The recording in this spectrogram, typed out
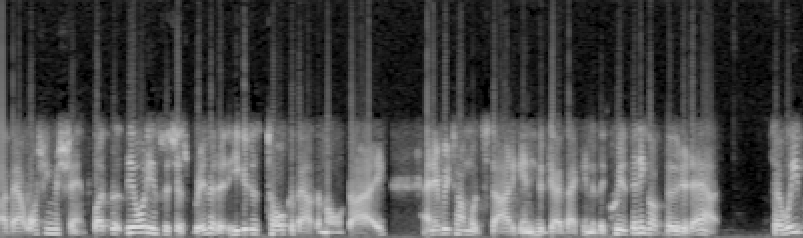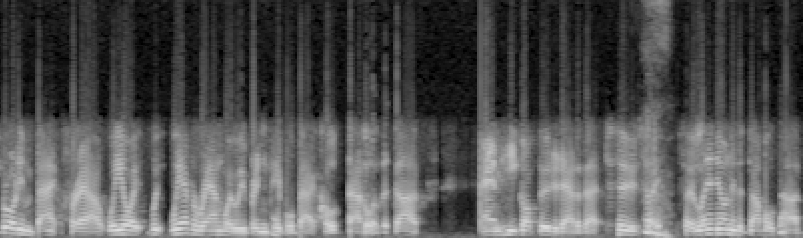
about washing machines. Like the, the audience was just riveted. He could just talk about them all day, and every time we'd start again, he would go back into the quiz. Then he got booted out. So we brought him back for our. We always, we, we have a round where we bring people back called Battle of the Duds, and he got booted out of that too. So oh. so Leon is a double dud.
